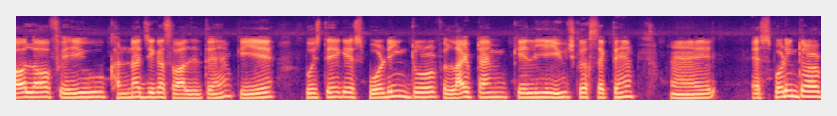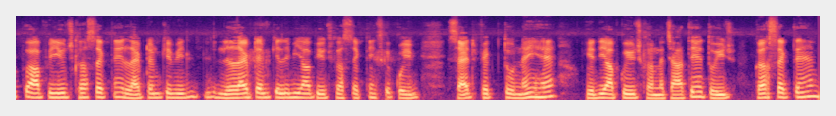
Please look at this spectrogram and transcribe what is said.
all of you Khanna ji का सवाल लेते हैं कि ये पूछते हैं कि स्पोर्टिंग ड्रॉप लाइफ टाइम के लिए यूज़ कर सकते हैं। स्पोर्टिंग ड्रॉप आप यूज़ कर सकते हैं लाइफ टाइम के भी लाइफ टाइम के लिए भी आप यूज़ कर सकते हैं। इसके कोई साइड इफ़ेक्ट तो नहीं है। यदि आपको यूज़ करना चाहते हैं तो यूज़ कर सकते हैं।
